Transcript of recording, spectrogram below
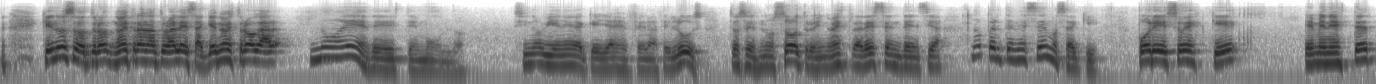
que nosotros, nuestra naturaleza, que nuestro hogar no es de este mundo, sino viene de aquellas esferas de luz. Entonces nosotros y nuestra descendencia no pertenecemos aquí. Por eso es que es menester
